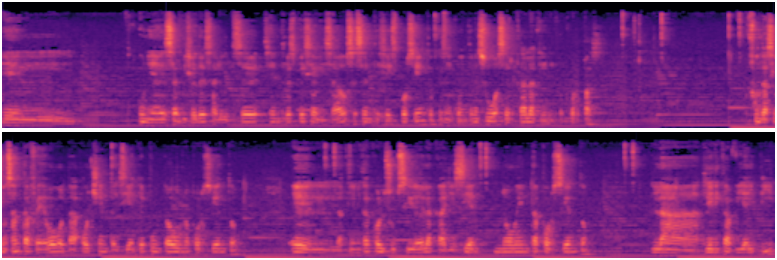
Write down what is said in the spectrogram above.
el Unidad de Servicios de Salud Centro Especializado 66% que se encuentra en Suba cerca de la Clínica Por Paz. Fundación Santa Fe de Bogotá 87.1%, la clínica con subsidio de la calle 100 90%, la clínica VIP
